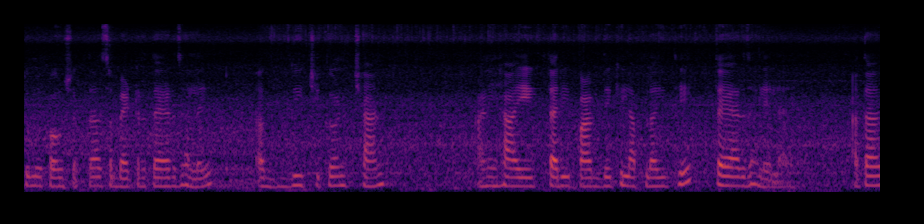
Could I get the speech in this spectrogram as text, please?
तुम्ही पाहू शकता. असं बॅटर तयार झालं आहे अगदी चिकन छान. आणि हा एक तारी पाक देखील आपला इथे तयार झालेला आहे. आता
